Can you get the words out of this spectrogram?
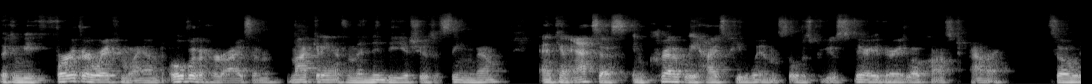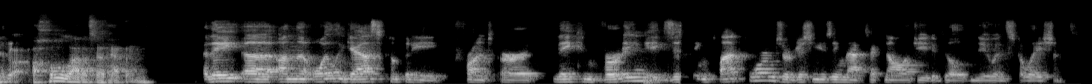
that can be further away from land over the horizon, not getting into the NIMBY issues of seeing them, and can access incredibly high speed winds that will just produce very, very low cost power. So a whole lot of stuff happening. Are they uh, on the oil and gas company front? Are they converting existing platforms or just using that technology to build new installations?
